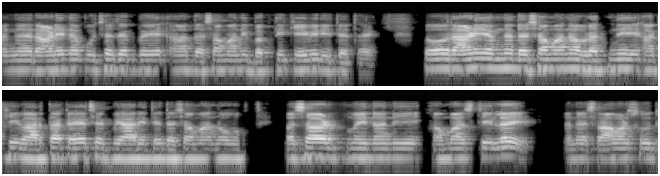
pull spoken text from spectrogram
અને રાણીને પૂછે છે કે આ દશામાની ભક્તિ કેવી રીતે થાય તો રાણી એમને દશામાના વ્રતની આખી વાર્તા કહે છે કે આ રીતે દશામાનો અષાઢ મહિનાની અમાસથી લઈ અને શ્રાવણ સુદ,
